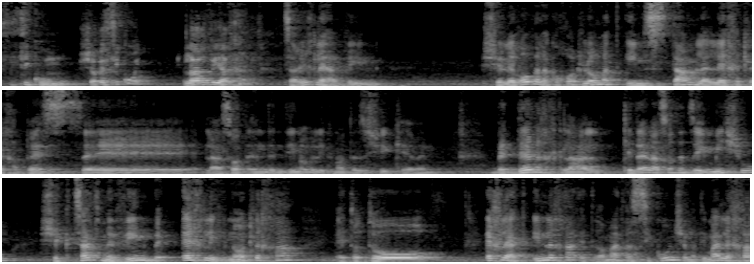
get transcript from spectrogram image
סיכון שווה סיכוי להרוויח. צריך להבין שלרוב הלקוחות לא מתאים סתם ללכת לחפש, אה, לעשות אנדנדינו ולקנות איזושהי קרן. בדרך כלל כדאי לעשות את זה עם מישהו שקצת מבין באיך לבנות לך את אותו, איך להתאים לך את רמת הסיכון שמתאימה לך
